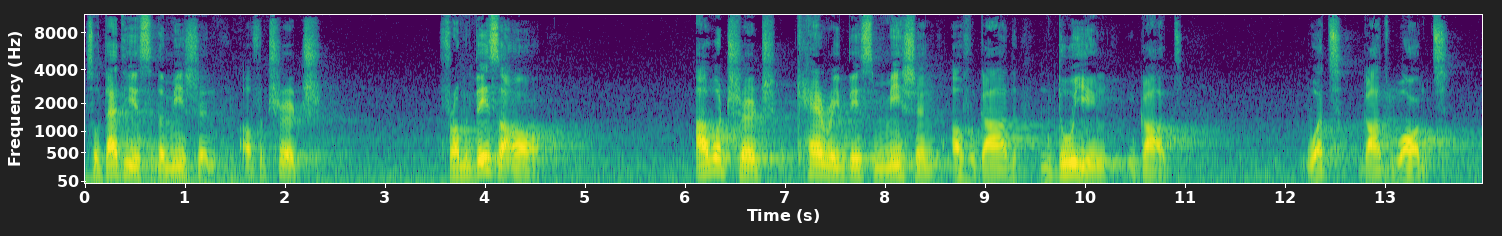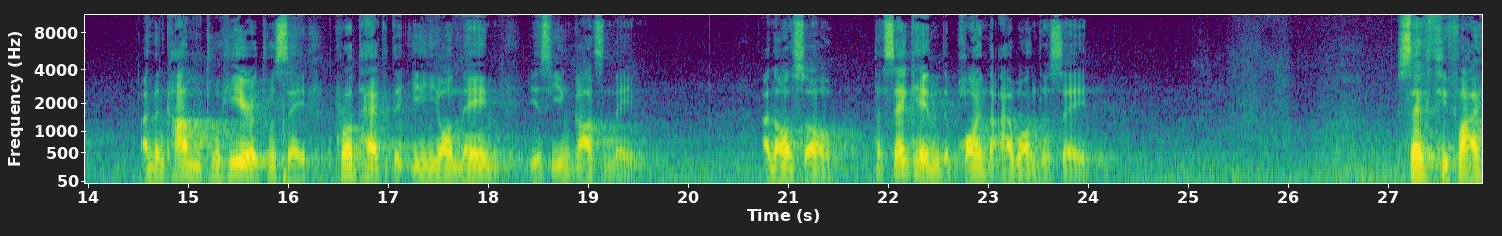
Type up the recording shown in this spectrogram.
So, that is the mission of church. From this on, our church carry this mission of God, doing God what God wants. And then come to here to say, protect in your name is in God's name. And also, the second point I want to say sanctify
